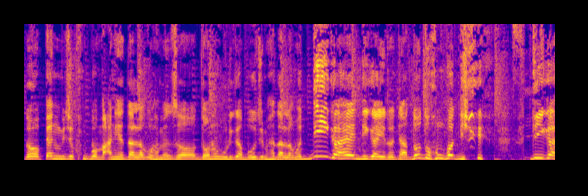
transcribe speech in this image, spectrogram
너 백뮤직 홍보 많이 해달라고 하면서 너는 우리가 뭐 좀 해달라고 하면 네가 해, 네가 이러냐. 너도 홍보 네, 네가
